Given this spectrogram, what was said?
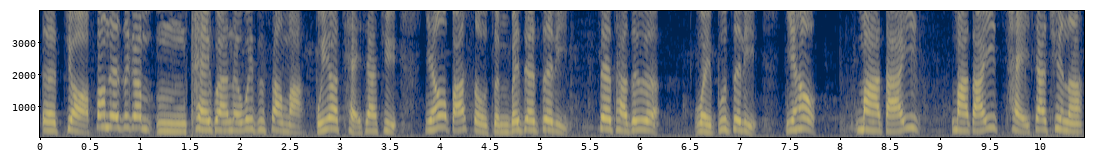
呃脚放在这个嗯开关的位置上嘛，不要踩下去。然后把手准备在这里，在它这个尾部这里，然后马达一马达一踩下去呢，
